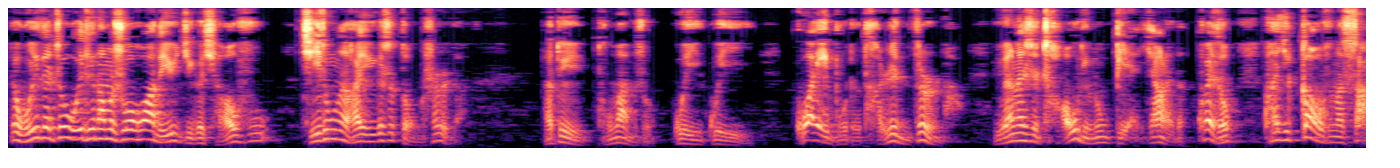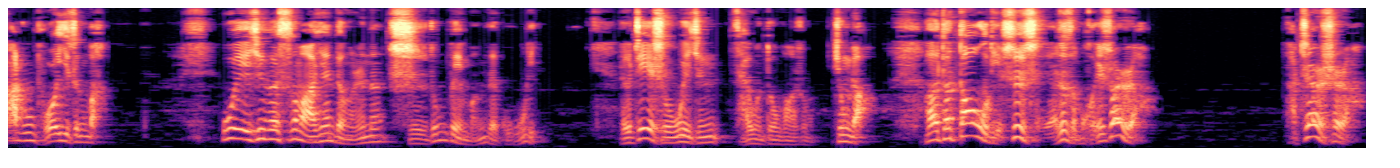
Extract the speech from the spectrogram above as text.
那围在周围听他们说话的有几个樵夫，其中呢还有一个是懂事的。他对同伴们说：“龟龟，怪不得他认字呢。”原来是朝廷中贬下来的，快走，快去告诉那杀猪婆一声吧。卫青和司马迁等人呢，始终被蒙在鼓里。这个这时候，卫青才问东方说：“兄长啊，他到底是谁啊？这怎么回事啊？”啊这事啊，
